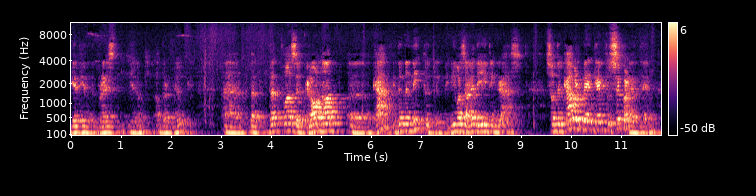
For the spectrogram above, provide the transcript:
gave him the breast, you know, other milk. Uh, but that was a grown-up uh, calf. He didn't need to drink milk. He was already eating grass. So the coward men came to separate them,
